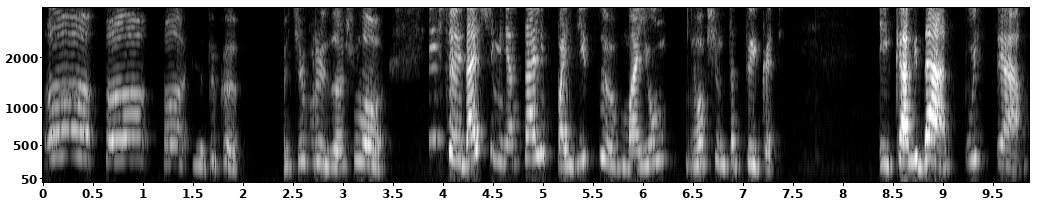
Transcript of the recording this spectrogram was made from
а, а, а. Я такая, а что произошло? И все, и дальше меня стали в позицию в мою, в общем-то, тыкать. И когда спустя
